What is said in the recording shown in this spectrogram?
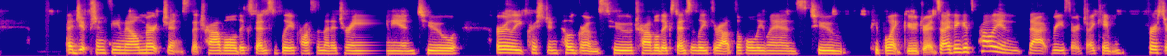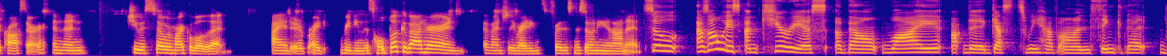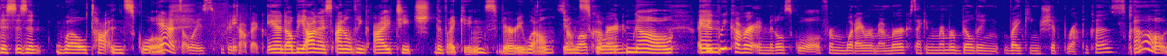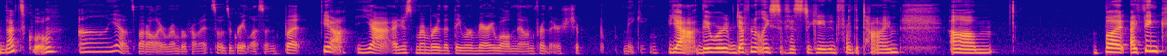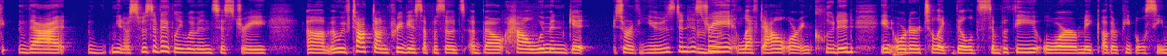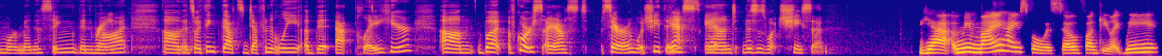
Egyptian female merchants that traveled extensively across the Mediterranean to early Christian pilgrims who traveled extensively throughout the Holy Lands to people like Gudrid. So I think it's probably in that research I came first across her. And then she was so remarkable that I ended up write, reading this whole book about her and eventually writing for the Smithsonian on it. So, as always, I'm curious about why uh, the guests we have on think that this isn't well taught in school. Yeah, it's always a good topic. And I'll be honest, I don't think I teach the Vikings very well It's not in well school. covered? No. I and think we cover it in middle school from what I remember because I can remember building Viking ship replicas. oh, that's cool. Uh, yeah, that's about all I remember from it. So it's a great lesson. But Yeah. yeah, I just remember that they were very well known for their ship making. Yeah, they were definitely sophisticated for the time. Um, but I think that, you know, specifically women's history, um, and we've talked on previous episodes about how women get sort of used in history, left out or included in order to like build sympathy or make other people seem more menacing than Right. not. Um, and so I think that's definitely a bit at play here. Um, but of course, I asked Sarah what she thinks, Yes, good. and this is what she said. Yeah, I mean, my high school was so funky. Like we,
